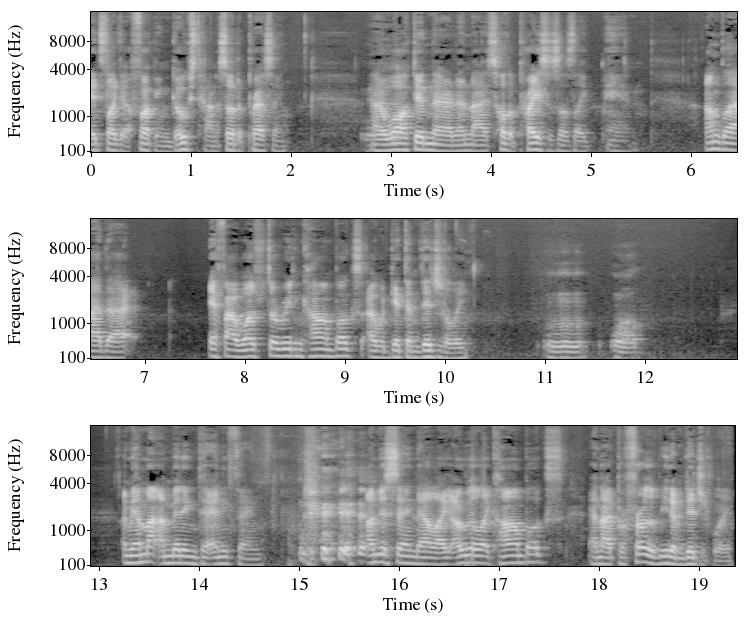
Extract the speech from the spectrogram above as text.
it's like a fucking ghost town. It's so depressing. And I walked in there, and then I saw the prices. I was like, man, I'm glad that if I was still reading comic books, I would get them digitally. Mm-hmm. Well, I mean, I'm not admitting to anything. I'm just saying that like I really like comic books, and I prefer to read them digitally.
